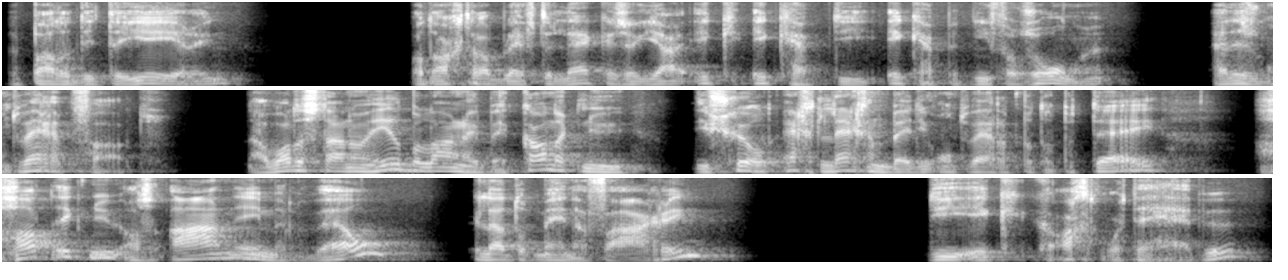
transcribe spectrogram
bepaalde detaillering, wat achteraf blijft te lekken. Zeg, ja, ik, ik, heb die, ik heb het niet verzonnen. Het is een ontwerpfout. Nou, wat is daar nou heel belangrijk bij? Kan ik nu die schuld echt leggen bij die ontwerpende partij? Had ik nu als aannemer wel, gelet op mijn ervaring, die ik geacht word te hebben,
